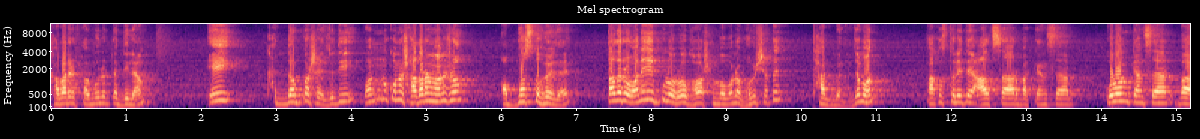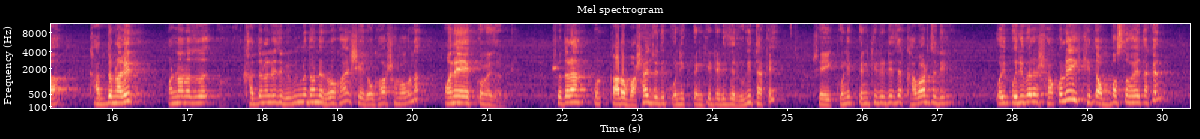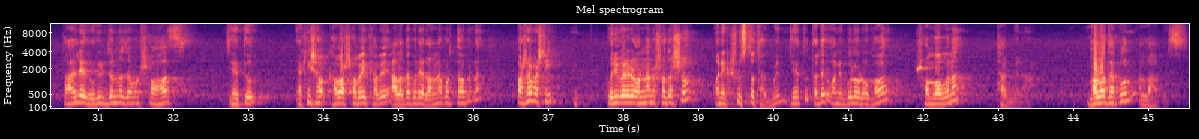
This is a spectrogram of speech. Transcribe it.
খাবারের ফর্মুলাটা দিলাম, এই খাদ্যাভ্যাসে যদি অন্য কোনো সাধারণ মানুষও অভ্যস্ত হয়ে যায়, তাদেরও অনেকগুলো রোগ হওয়ার সম্ভাবনা ভবিষ্যতে থাকবে না। যেমন, পাকস্থলীতে আলসার বা ক্যান্সার, কোলন ক্যান্সার বা খাদ্যনালীর অন্যান্য খাদ্যনালীর যে বিভিন্ন ধরনের রোগ হয়, সেই রোগ হওয়ার সম্ভাবনা অনেক কমে যাবে। সুতরাং কারও বাসায় যদি কনিক পেনকিটাইটিসের রুগী থাকে, সেই কনিক পেনকিটাইটিসের খাবার যদি ওই পরিবারের সকলেই খেতে অভ্যস্ত হয়ে থাকেন, তাহলে রুগীর জন্য যেমন সহজ, যেহেতু একই খাবার সবাই খাবে, আলাদা করে রান্না করতে হবে না। পাশাপাশি পরিবারের অন্যান্য সদস্য অনেক সুস্থ থাকবেন, যেহেতু তাদের অনেকগুলো রোগ হওয়ার সম্ভাবনা থাকবে না। ভালো থাকুন, আল্লাহ হাফিজ।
